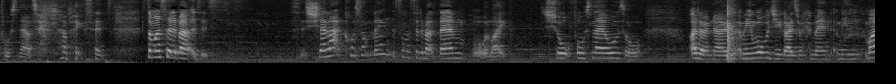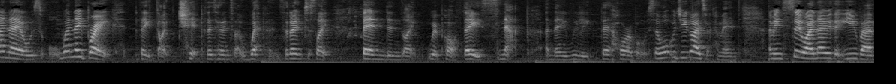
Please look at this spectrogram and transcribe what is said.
false nails. If that makes sense. Someone said about is it shellac or something? Someone said about them or like short false nails or I don't know. I mean, what would you guys recommend? I mean, my nails when they break, they like chip. They turn into like weapons. They don't just like bend and like rip off. They snap and they really they're horrible. So what would you guys recommend? I mean, Sue, I know that you um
